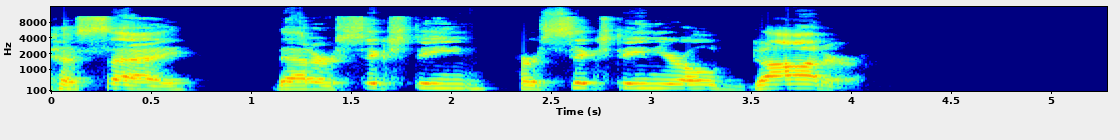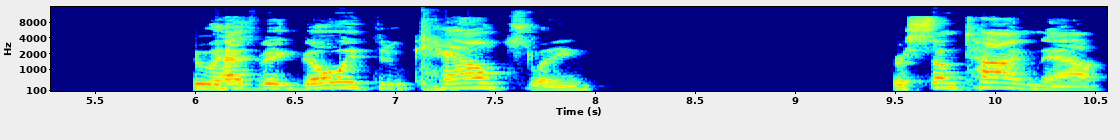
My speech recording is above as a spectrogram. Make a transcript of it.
to say that her 16, her 16 year old daughter who has been going through counseling for some time now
